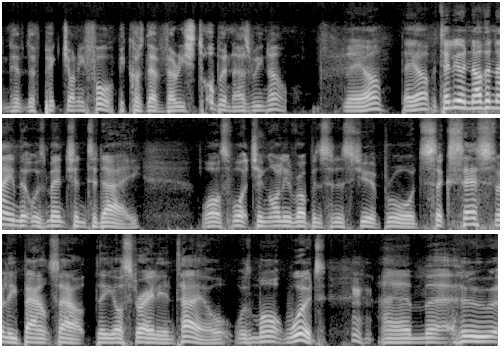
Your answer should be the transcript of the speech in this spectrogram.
they've, they've picked Jonny for, because they're very stubborn, as we know. They are. They are. I'll tell you another name that was mentioned today whilst watching Ollie Robinson and Stuart Broad successfully bounce out the Australian tail was Mark Wood, um, uh, who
